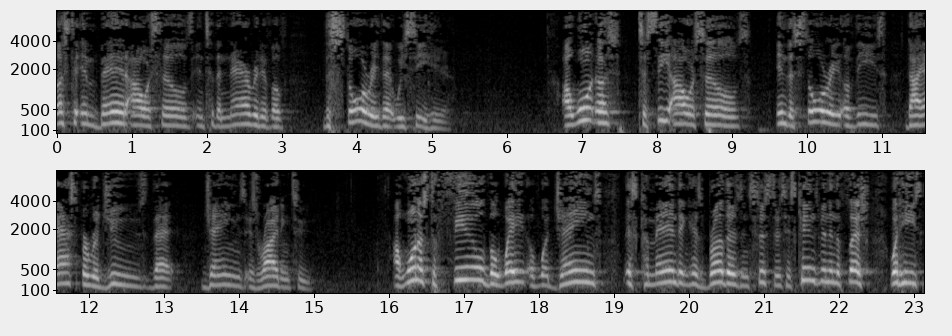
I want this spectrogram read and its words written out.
us to embed ourselves into the narrative of the story that we see here. I want us to see ourselves in the story of these diaspora Jews that James is writing to. I want us to feel the weight of what James is commanding his brothers and sisters, his kinsmen in the flesh, what he's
